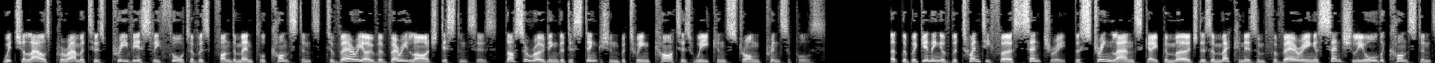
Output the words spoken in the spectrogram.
which allows parameters previously thought of as fundamental constants to vary over very large distances, thus eroding the distinction between Carter's weak and strong principles. At the beginning of the 21st century, the string landscape emerged as a mechanism for varying essentially all the constants,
